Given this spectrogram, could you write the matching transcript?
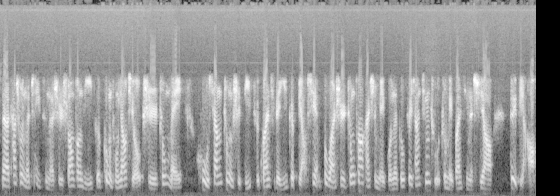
那他说呢，这一次呢是双方的一个共同要求，是中美互相重视彼此关系的一个表现。不管是中方还是美国呢，都非常清楚中美关系呢需要对表。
